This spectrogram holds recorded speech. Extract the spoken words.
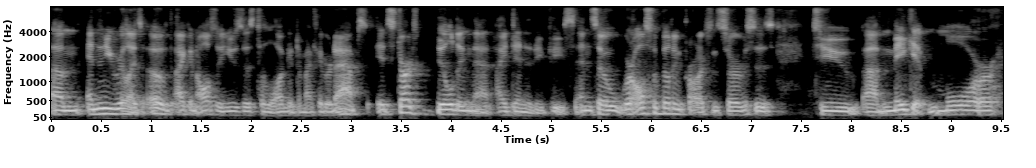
um, and then you realize, oh, I can also use this to log into my favorite apps, it starts building that identity piece. And so we're also building products and services to uh, make it more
